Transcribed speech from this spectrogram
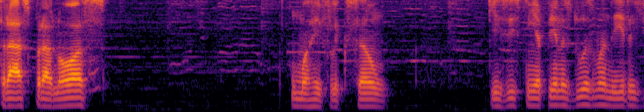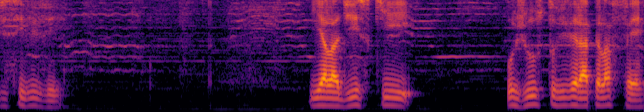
traz para nós uma reflexão que existem apenas duas maneiras de se viver. E ela diz que o justo viverá pela fé.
